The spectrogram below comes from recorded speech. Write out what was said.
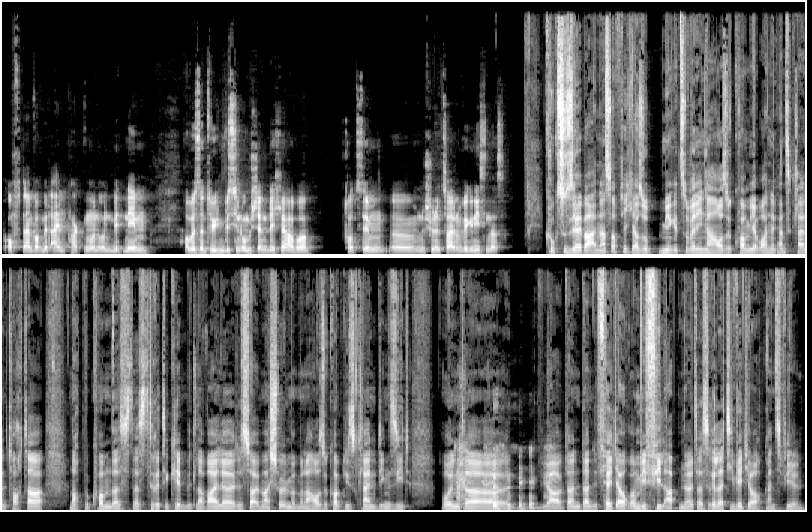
oft einfach mit einpacken und, und mitnehmen. Aber es ist natürlich ein bisschen umständlicher, aber trotzdem äh, eine schöne Zeit und wir genießen das. Guckst du selber anders auf dich? Also mir geht es so, wenn ich nach Hause komme, ich habe auch eine ganz kleine Tochter noch bekommen, das, das dritte Kind mittlerweile. Das ist ja immer schön, wenn man nach Hause kommt, dieses kleine Ding sieht und äh, ja, dann, dann fällt ja auch irgendwie viel ab. Ne? Das relativiert ja auch ganz viel.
